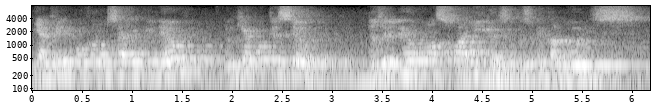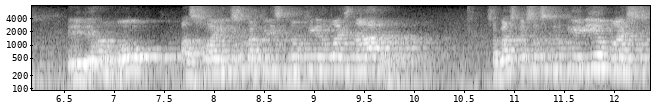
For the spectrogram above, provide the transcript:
E aquele povo não se arrependeu. E o que aconteceu? Deus ele derramou a sua ira sobre os pecadores. Ele derramou a sua ira sobre aqueles que não queriam mais nada. Sobre as pessoas que não queriam mais,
